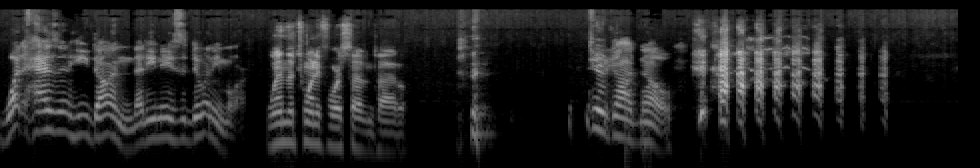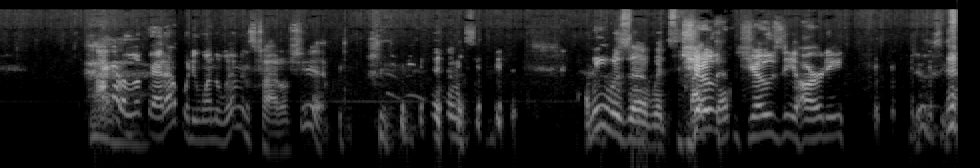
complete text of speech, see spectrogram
What hasn't he done that he needs to do anymore? Win the twenty four seven title. Dear God, no. I gotta look that up when he won the women's title. Shit, I think it was uh, with jo- Josie Hardy. Josie.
